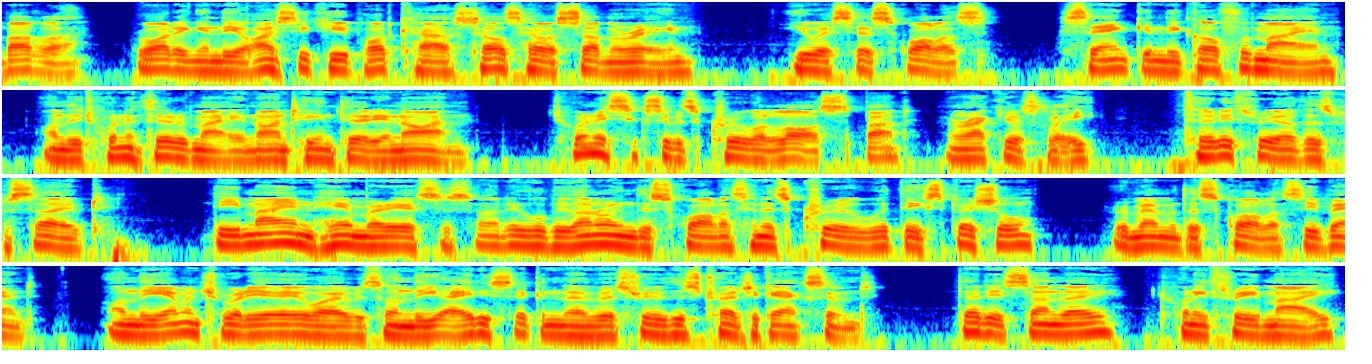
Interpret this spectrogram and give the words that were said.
Butler, writing in the ICQ podcast, tells how a submarine, USS Squalus, sank in the Gulf of Maine on the 23rd of May 1939. 26 of its crew were lost, but, miraculously, 33 others were saved. The Maine Ham Radio Society will be honouring the Squalus and its crew with the special Remember the Squalus event on the amateur radio airwaves on the 82nd anniversary of this tragic accident. That is Sunday, 23 May,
